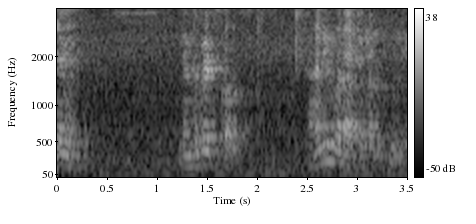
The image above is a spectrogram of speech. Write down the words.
ఏమి? Internet calls. కానీ మరి అట్లా అడుగుతుంది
